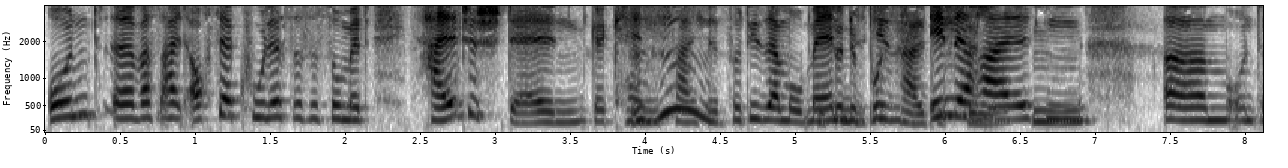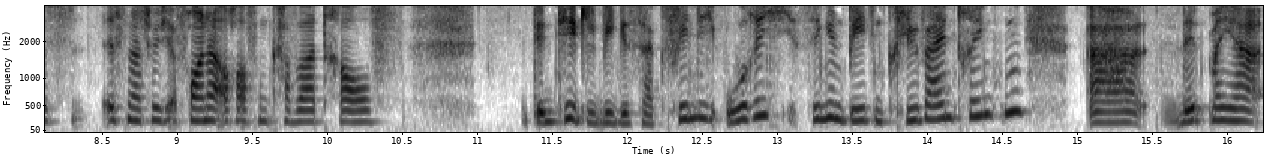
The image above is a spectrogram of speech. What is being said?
Und äh, was halt auch sehr cool ist, ist es so mit Haltestellen gekennzeichnet. Mhm. So dieser Moment, so dieses Innehalten. Mhm. Ähm, und das ist natürlich vorne auch auf dem Cover drauf den Titel, wie gesagt, finde ich urig. Singen, beten, Glühwein trinken. Äh, nennt man ja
